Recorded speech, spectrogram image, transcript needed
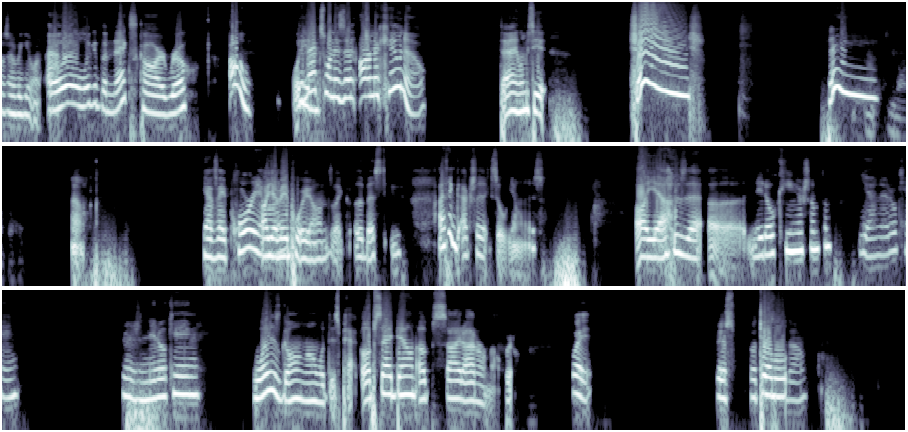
that's how we get one. Ah. Oh, look at the next card, bro. Oh, What the do you next one is an Articuno. Dang, let me see it. Sheesh! Sheesh! You don't have to hold. Yeah, Vaporeon. Oh yeah, Vaporeon's like the best. I think actually like Sylveon is. Oh yeah, who's that? Uh, Nidoking or something? Yeah, Nidoking. There's Nidoking. What is going on with this pack? Upside down, upside? I don't know, bro. Wait. Just put this Double- down.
